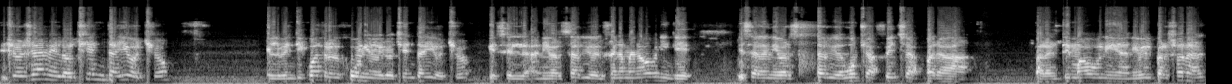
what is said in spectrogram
yo ya en el 88, el 24 de junio del 88, que es el aniversario del fenómeno OVNI, que es el aniversario de muchas fechas para, para el tema OVNI a nivel personal,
